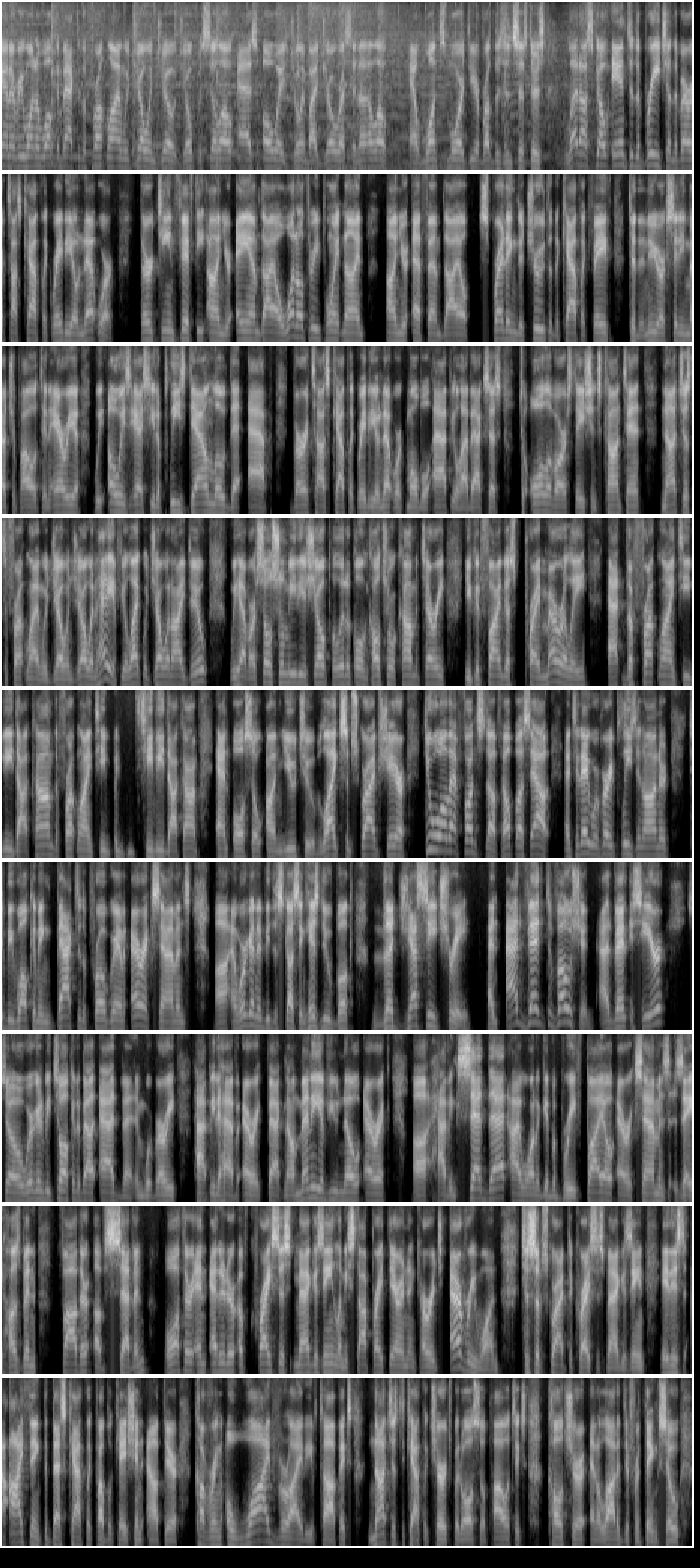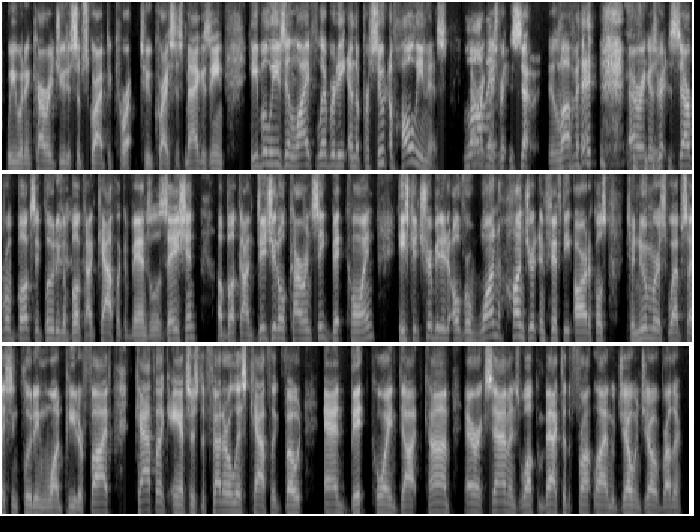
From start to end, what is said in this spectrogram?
Again, everyone, and welcome back to the front line with Joe and Joe. Joe Pasillo, as always, joined by Joe Resinello. And once more, dear brothers and sisters, let us go into the breach on the Veritas Catholic Radio Network. 1350 on your AM dial, 103.9 on your FM dial, spreading the truth of the Catholic faith to the New York City metropolitan area. We always ask you to please download the app, Veritas Catholic Radio Network mobile app. You'll have access to all of our station's content, not just the front line with Joe and Joe. And hey, if you like what Joe and I do, we have our social media show, political and cultural commentary. You could find us primarily at thefrontlinetv.com, thefrontlinetv.com, and also on YouTube. Like, subscribe, share, do all that fun stuff. Help us out. And today we're very pleased and honored to be welcoming back to the program Eric Sammons. Uh, and we're going to be discussing his new book, The Jesse Tree an Advent devotion. Advent is here. So we're going to be talking about Advent, and we're very happy to have Eric back. Now, many of you know Eric. Uh, having said that, I want to give a brief bio. Eric Sammons is a husband, father of seven, author and editor of Crisis Magazine. Let me stop right there and encourage everyone to subscribe to Crisis Magazine. It is, I think, the best Catholic publication out there, covering a wide variety of topics, not just the Catholic Church, but also politics, culture, and a lot of different things. So we would encourage you to subscribe to, to Crisis Magazine. He believes in life, liberty, and the pursuit of holiness. Love Eric it. has written se- love it. Eric has written several books, including a book on Catholic evangelization, a book on digital currency, Bitcoin. He's contributed over 150 articles to numerous websites, including 1 Peter 5, Catholic Answers, The Federalist, Catholic Vote, and Bitcoin.com. Eric Sammons, welcome back to the front line with Joe and Joe, brother.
